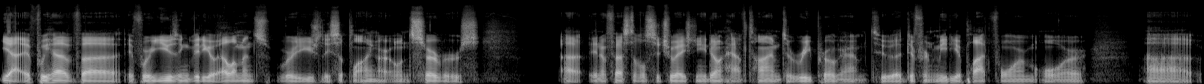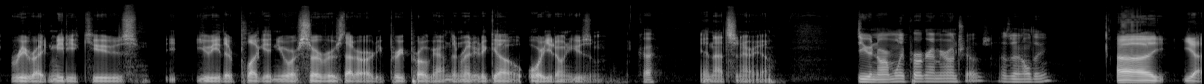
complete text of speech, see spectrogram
Yeah, if we have uh, if we're using video elements, we're usually supplying our own servers. Uh, in a festival situation, you don't have time to reprogram to a different media platform or uh, rewrite media cues. You either plug in your servers that are already pre-programmed and ready to go, or you don't use them Okay. in that scenario. Do you normally program your own shows as an LD? Uh, yeah,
